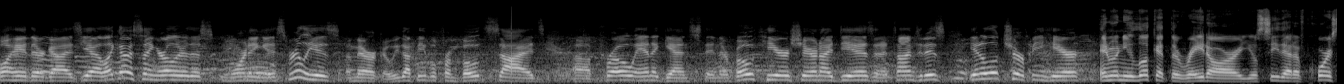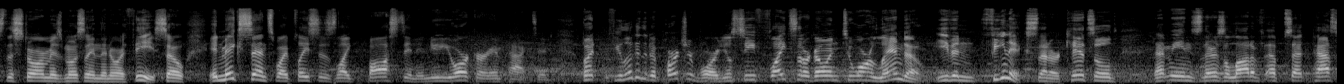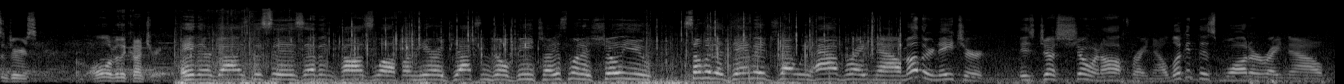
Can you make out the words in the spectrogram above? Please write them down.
Well, hey there, guys. Yeah, like I was saying earlier this morning, this really is America. We've got people from both sides, uh, pro and against, and they're both here sharing ideas, and at times it is getting a little chirpy here. And when you look at the radar, you'll see that, of course, the storm is mostly in the northeast. So it makes sense why places like Boston and New York are impacted. But if you look at the departure board, you'll see flights that are going to Orlando, even Phoenix, that are canceled. That means there's a lot of upset passengers all over the country. Hey there, guys. This is Evan Koslof. I'm here at Jacksonville Beach. I just want to show you some of the damage that we have right now. Mother Nature is just showing off right now. Look at this water right now.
